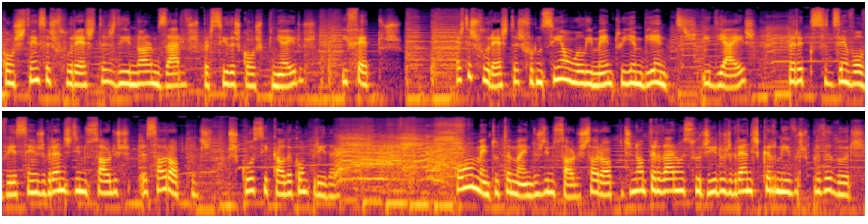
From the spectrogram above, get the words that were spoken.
com extensas florestas de enormes árvores parecidas com os pinheiros e fetos. Estas florestas forneciam o alimento e ambientes ideais para que se desenvolvessem os grandes dinossauros saurópodes, de pescoço e cauda comprida. Com o aumento do tamanho dos dinossauros saurópodes, não tardaram a surgir os grandes carnívoros predadores,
